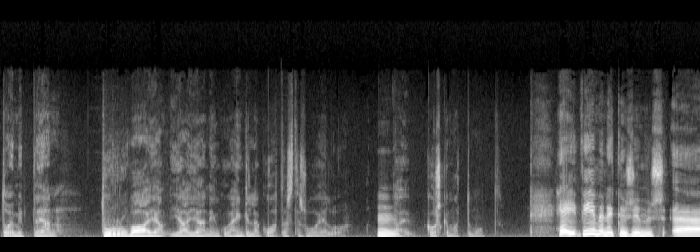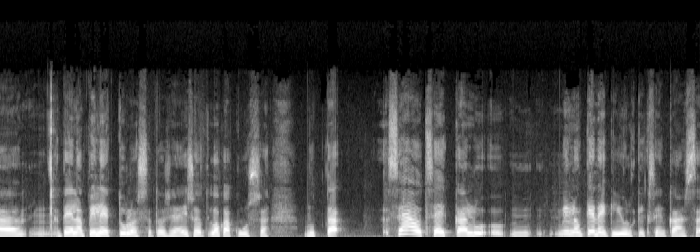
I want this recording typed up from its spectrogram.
toimittajan turvaa ja, ja, ja niin kuin henkilökohtaista suojelua mm. tai koskemattomuutta. Hei, viimeinen kysymys. Teillä on bileet tulossa tosiaan isot lokakuussa, mutta sä oot seikkailu milloin kenenkin julkiksen kanssa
